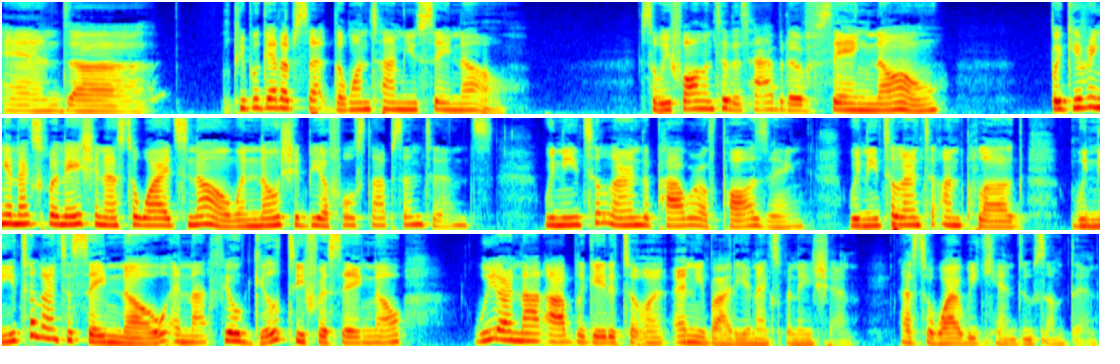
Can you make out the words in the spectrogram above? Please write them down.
and uh, people get upset the one time you say no. So we fall into this habit of saying no, but giving an explanation as to why it's no when no should be a full stop sentence. We need to learn the power of pausing. We need to learn to unplug. We need to learn to say no and not feel guilty for saying no. We are not obligated to anybody an explanation as to why we can't do something.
